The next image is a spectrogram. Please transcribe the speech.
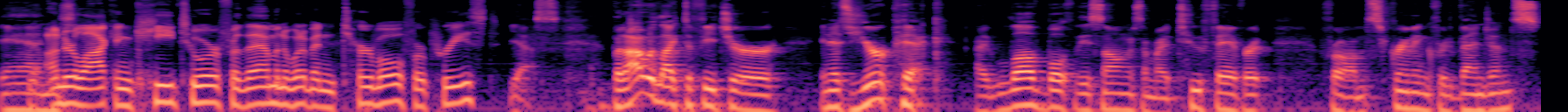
And Under lock and key tour for them, and it would have been Turbo for Priest. Yes. But I would like to feature, and it's your pick. I love both of these songs. They're my two favorite from Screaming for Vengeance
